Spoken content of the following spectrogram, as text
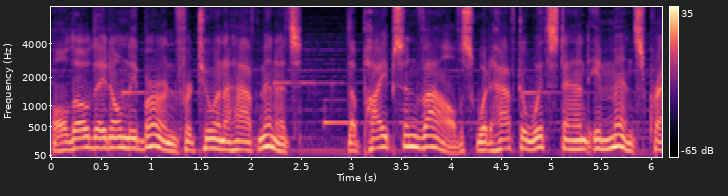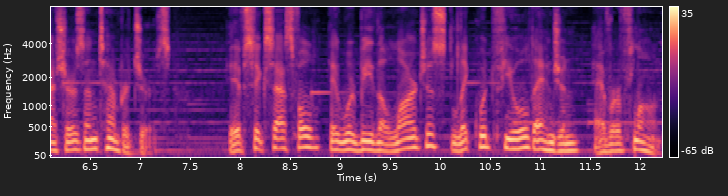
Although they'd only burn for two and a half minutes, the pipes and valves would have to withstand immense pressures and temperatures, If successful, it would be the largest liquid fueled engine ever flown.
